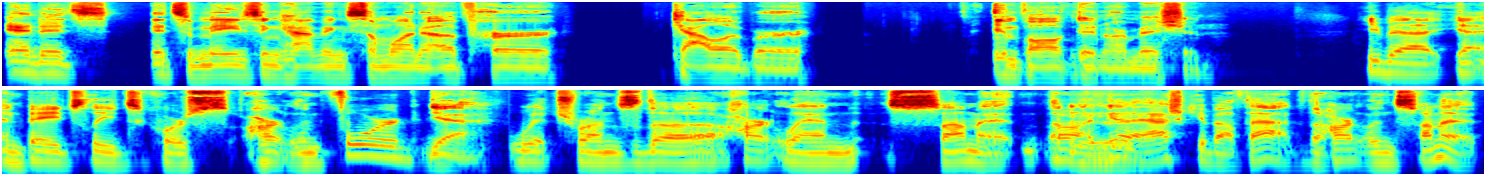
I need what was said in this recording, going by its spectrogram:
And it's, it's amazing having someone of her caliber involved in our mission. You bet. Yeah. And Paige leads, of course, Heartland Forward. Yeah. Which runs the Heartland Summit. Oh, mm-hmm. I got to ask you about that. The Heartland Summit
